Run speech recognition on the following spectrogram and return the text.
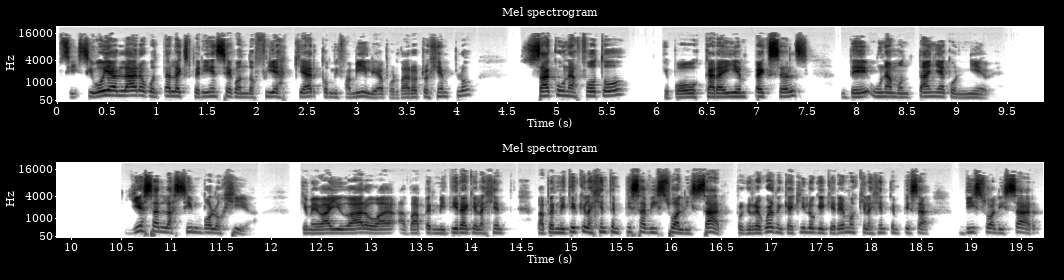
si, si voy a hablar o contar la experiencia cuando fui a esquiar con mi familia, por dar otro ejemplo, saco una foto que puedo buscar ahí en Pexels de una montaña con nieve. Y esa es la simbología que me va a ayudar o va, a permitir a que la gente va a permitir que la gente empiece a visualizar, porque recuerden que aquí lo que queremos es que la gente empiece a visualizar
